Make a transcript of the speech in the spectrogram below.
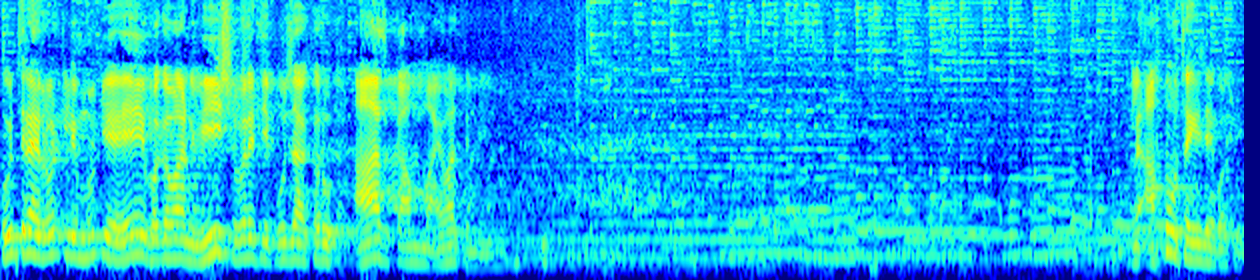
કૂતરાએ રોટલી મૂકી, હે ભગવાન, વીસ વર્ષથી પૂજા કરું. આ જ કામમાં આવ્યા તમે. એટલે આવું થઈ જાય પાછું.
